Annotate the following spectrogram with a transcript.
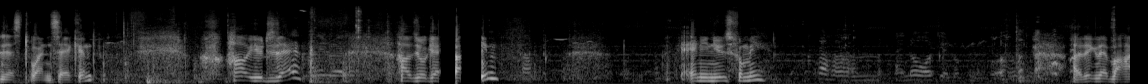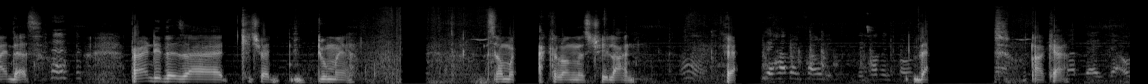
Just one second. How are you today? How's your game been? Any news for me? Um, I know what you're looking for. I think they're behind us. Apparently there's a Kichwa Dume somewhere back along this tree line. Oh, Yeah. they haven't found it. They haven't found That. Okay. But I, I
